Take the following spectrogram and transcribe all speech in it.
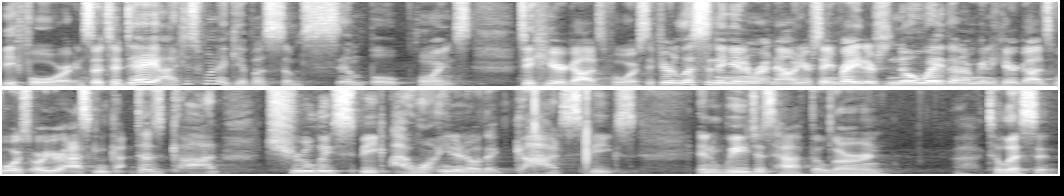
before. And so today, I just want to give us some simple points to hear God's voice. If you're listening in right now and you're saying, Ray, there's no way that I'm going to hear God's voice, or you're asking, does God truly speak? I want you to know that God speaks, and we just have to learn uh, to listen.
